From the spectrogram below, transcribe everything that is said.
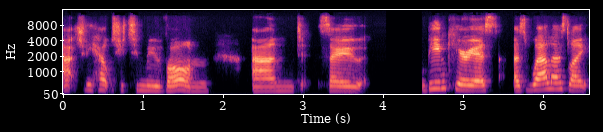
actually helps you to move on and so being curious as well as like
